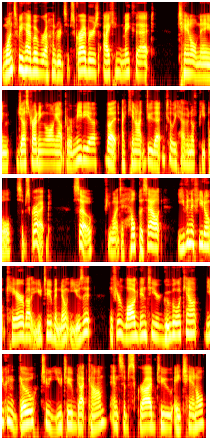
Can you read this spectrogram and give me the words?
Once we have over 100 subscribers, I can make that channel name Just Riding Along Outdoor Media, but I cannot do that until we have enough people subscribed. So, if you want to help us out, even if you don't care about YouTube and don't use it, if you're logged into your Google account, you can go to youtube.com and subscribe to a channel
